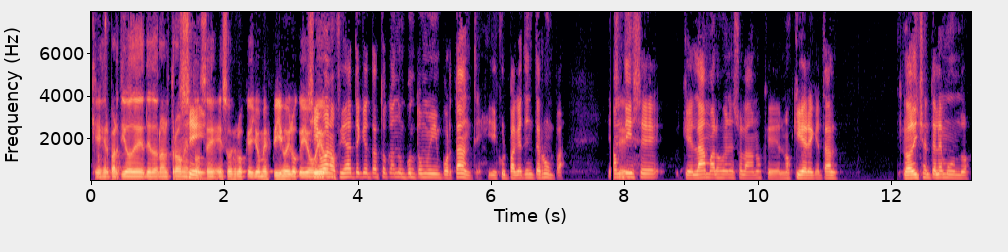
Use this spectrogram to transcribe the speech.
que es el partido de, de Donald Trump. Sí. Entonces, eso es lo que yo me fijo y lo que yo sí, veo. Sí, bueno, fíjate que estás tocando un punto muy importante, y disculpa que te interrumpa. Trump sí. dice que él ama a los venezolanos, que él nos quiere, que tal. Lo ha dicho en Telemundo.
